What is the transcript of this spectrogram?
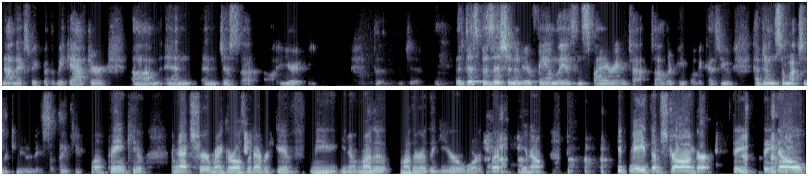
not next week, but the week after, um, and and just your the disposition of your family is inspiring to, to other people because you have done so much in the community. So thank you. Well, thank you. I'm not sure my girls would ever give me, you know, mother mother of the year award, but you know, it made them stronger. They they know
